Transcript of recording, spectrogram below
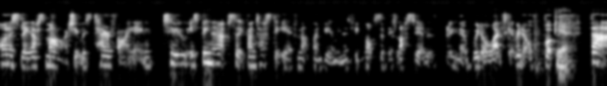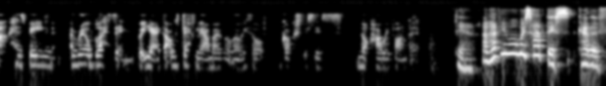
honestly, last March, it was terrifying. To it's been an absolutely fantastic year from that point of view. I mean, there's been lots of this last year that you know we'd all like to get rid of, but yeah. that has been a real blessing. But yeah, that was definitely our moment where we thought, gosh, this is not how we planned it. Yeah. And have you always had this kind of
